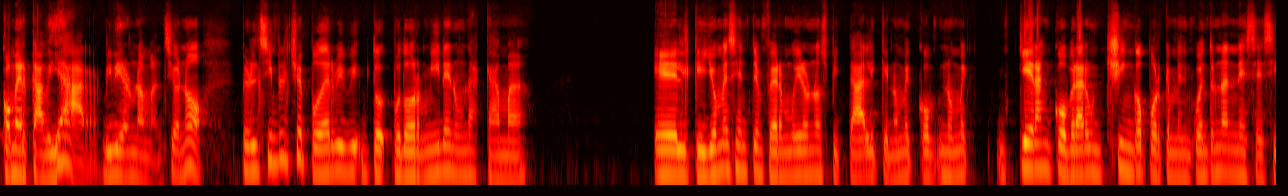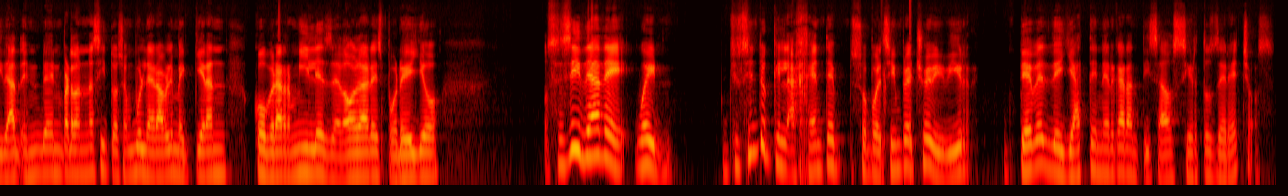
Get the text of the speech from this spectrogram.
comer caviar, vivir en una mansión, no, pero el simple hecho de poder vivir, dormir en una cama, el que yo me siente enfermo, ir a un hospital y que no me, no me quieran cobrar un chingo porque me encuentro en una necesidad, en perdón, una situación vulnerable, me quieran cobrar miles de dólares por ello o sea, esa idea de, güey, yo siento que la gente, sobre el simple hecho de vivir, debe de ya tener garantizados ciertos derechos.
